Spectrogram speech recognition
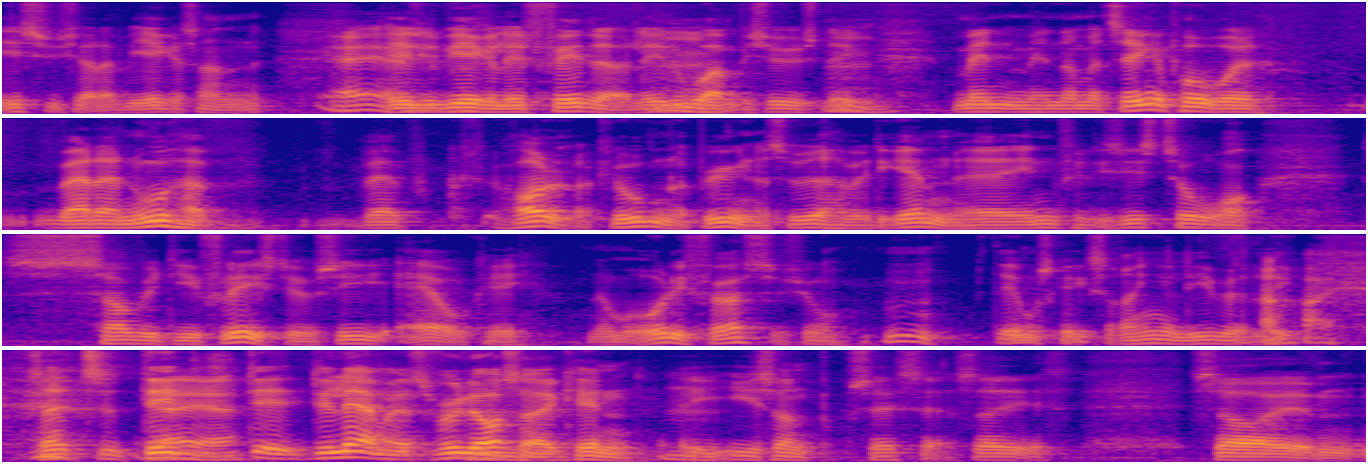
det synes jeg, der virker sådan, Ja, ja. det virker lidt fedt og lidt mm. uambitiøst. Ikke? Men, men når man tænker på, hvad, hvad der nu har hvad hold og klubben og byen og så videre har været igennem her inden for de sidste to år, så vil de fleste jo sige, ja okay, nummer 8 i første station, hmm, det er måske ikke så ringe alligevel. Ikke? Nej. Så, det, Ja, ja. Det, det lærer man selvfølgelig også at erkende mm. i, sådan en proces her. Så, så øhm,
